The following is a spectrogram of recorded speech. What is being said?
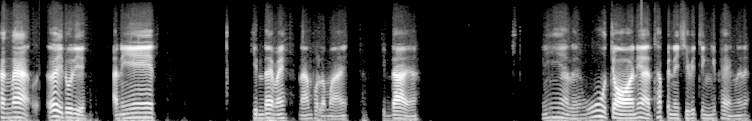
ข้างหน้า เอ้ยดูดิ อันนี้ กินได้ไหม น้ำผลไม้ กินได้นะ เนี่ยเลยอู้จอเนี่ย ถ้าเป็นในชีวิตจริงนี่แพงนะเนี่ย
